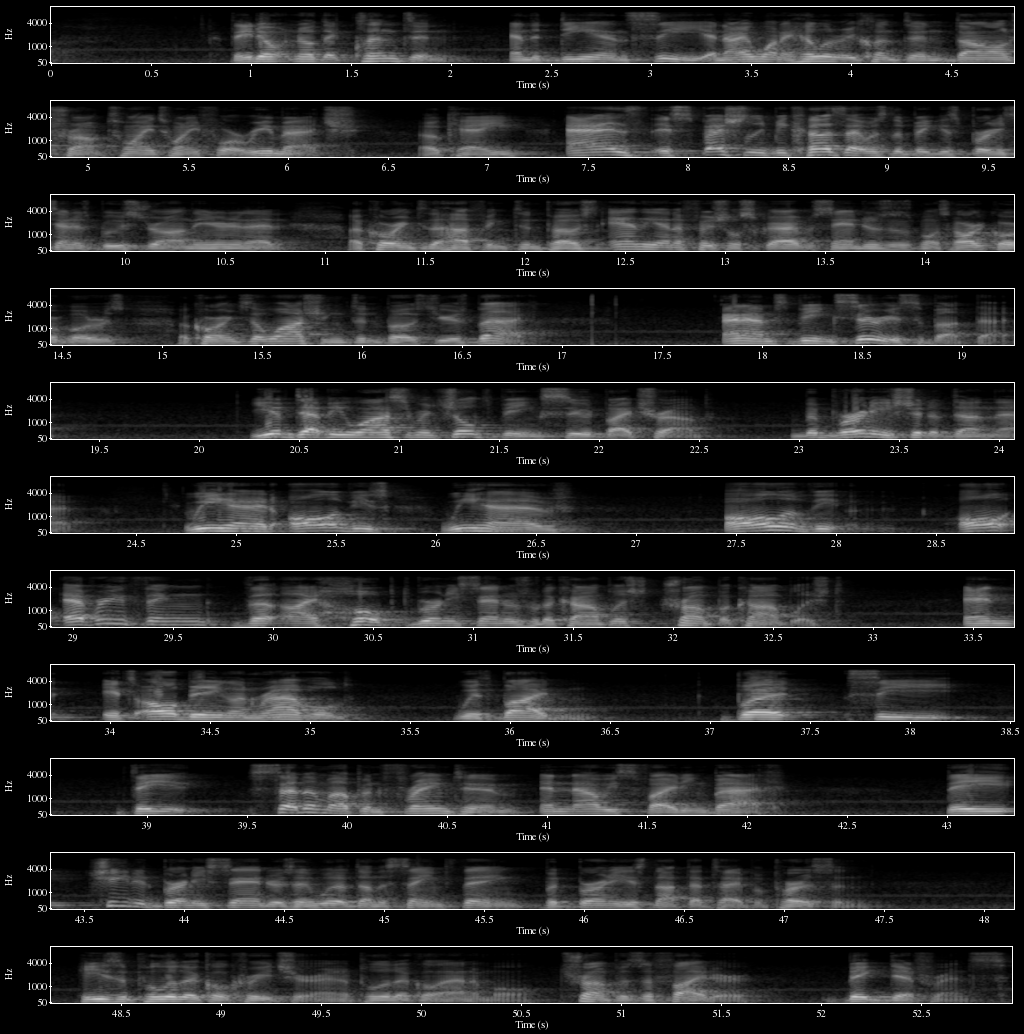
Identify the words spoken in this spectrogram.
They don't know that Clinton and the DNC, and I want a Hillary Clinton Donald Trump 2024 rematch okay? As especially because I was the biggest Bernie Sanders booster on the internet, according to the Huffington Post, and the unofficial scribe of Sanders' most hardcore voters, according to the Washington Post years back. And I'm being serious about that. You have Debbie Wasserman Schultz being sued by Trump, but Bernie should have done that. We had all of these. We have all of the all everything that I hoped Bernie Sanders would accomplish, Trump accomplished. And it's all being unraveled with Biden. But see, they set him up and framed him, and now he's fighting back. They cheated Bernie Sanders and would have done the same thing, but Bernie is not that type of person. He's a political creature and a political animal. Trump is a fighter. Big difference.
